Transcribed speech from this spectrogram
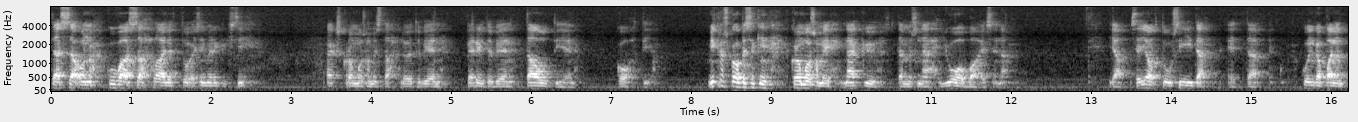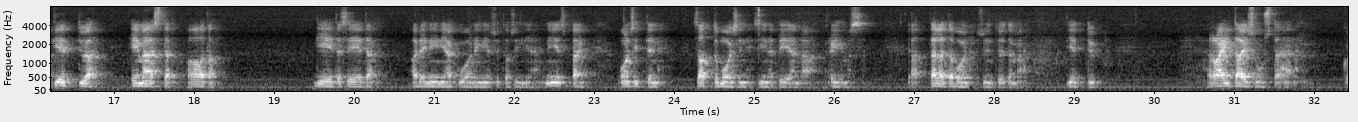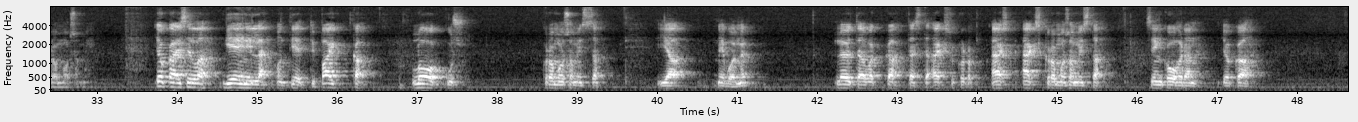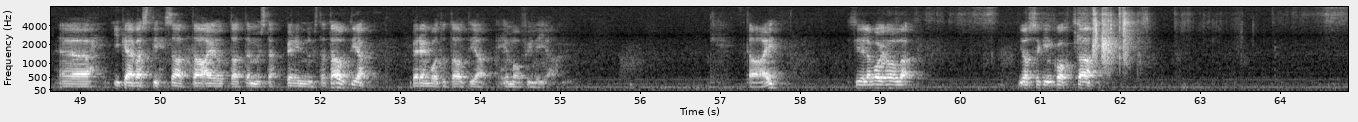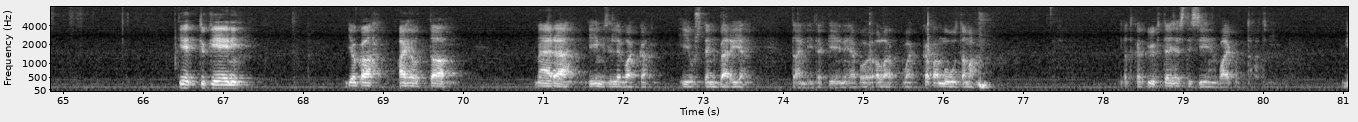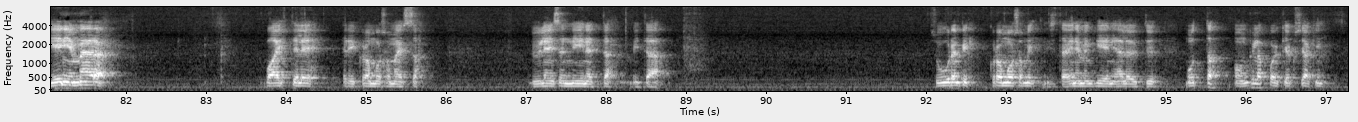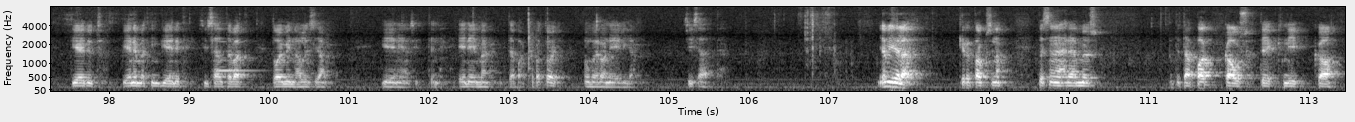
tässä on kuvassa laitettu esimerkiksi X-kromosomista löytyvien periytyvien tautien kohtia. Mikroskoopissakin kromosomi näkyy tämmöisenä juovaisena. Ja se johtuu siitä, että kuinka paljon tiettyä emästä, Aata, Gtä, Ctä, adeniinia, guaniinia, sytosiinia ja niin edespäin on sitten sattumoisin siinä DNA-rihmassa. Ja tällä tavoin syntyy tämä tietty raitaisuus tähän kromosomiin. Jokaisella geenillä on tietty paikka, lookkus kromosomissa ja me voimme löytää vaikka tästä X-kromosomista sen kohdan, joka ää, ikävästi saattaa aiheuttaa tämmöistä perinnöllistä tautia, verenvuototautia, hemofiliaa. Tai siellä voi olla jossakin kohtaa tietty geeni, joka aiheuttaa määrää ihmisille vaikka hiusten väriä tai niitä geenejä voi olla vaikkapa muutama, jotka yhteisesti siihen vaikuttavat. Geenien määrä vaihtelee eri kromosomeissa yleensä niin, että mitä suurempi kromosomi, niin sitä enemmän geeniä löytyy, mutta on kyllä poikkeuksiakin. Tietyt pienemmätkin geenit sisältävät toiminnallisia geenejä sitten enemmän, mitä vaikkapa toi numero 4 sisältää. Ja vielä kertauksena tässä nähdään myös tätä pakkaustekniikkaa.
